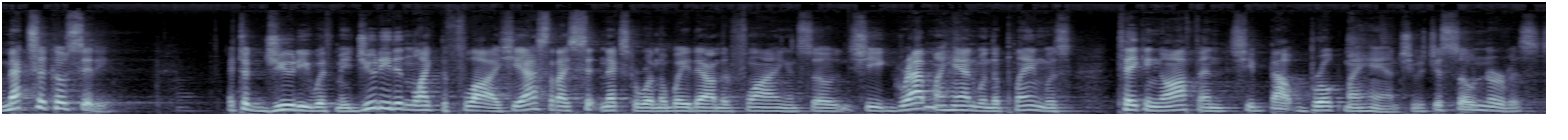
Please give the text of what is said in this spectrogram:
Mexico City, I took Judy with me. Judy didn't like to fly. She asked that I sit next to her on the way down there flying, and so she grabbed my hand when the plane was taking off, and she about broke my hand. She was just so nervous.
